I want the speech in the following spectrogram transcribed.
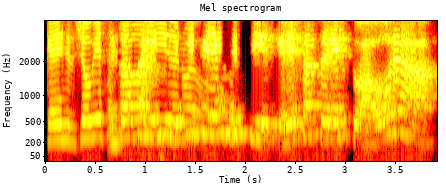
Que dice, yo hubiese estado ahí de nuevo. ¿Qué querés decir? ¿Querés hacer esto ahora?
